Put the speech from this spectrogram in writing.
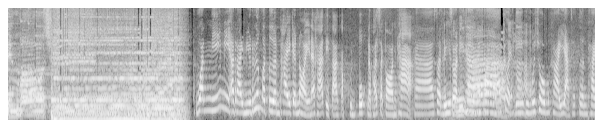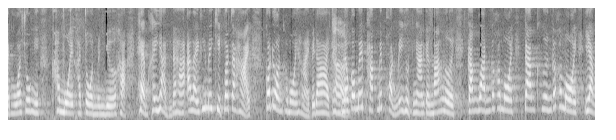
ี่หมอชิด วันนี้มีอะไรมีเรื่องมาเตือนภัยกันหน่อยนะคะ ติดตามกับคุณปุ๊กนภัสกรค่ะ ค่ะ สวัสดีพี่สวัสดีปุ้ยค่ะนะคะ สสวัวัสสดีดีค่ะ คุณผู้ชมค่ะ อยากจะเตือนภัยเพราะว่าช่วงนี้ขโมยขโจรมันเยอะค่ะ แถมขยันนะคะ อะไรที่ไม่คิดว่าจะหาย ก็โดนขโมยหายไปได้ ค่ะแล้วก็ไม่พักไม่ผ่อนไม่หยุดงานกันบ้างเลย กลางวันก็ขโมย กลางคืนก็ขโมย อย่าง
